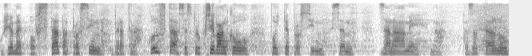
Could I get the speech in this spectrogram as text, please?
Můžeme povstat a prosím bratra Kunfta a sestru Křivánkovou, pojďte prosím sem za námi na kazatelnu.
